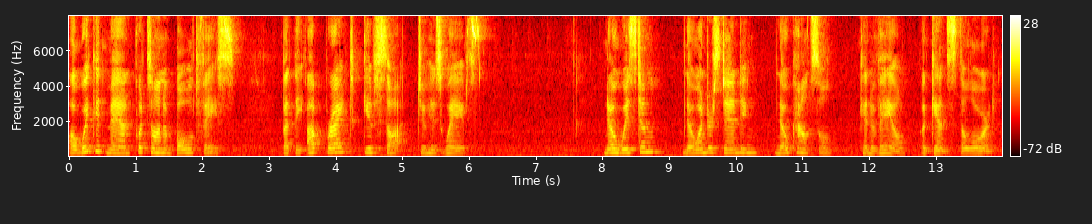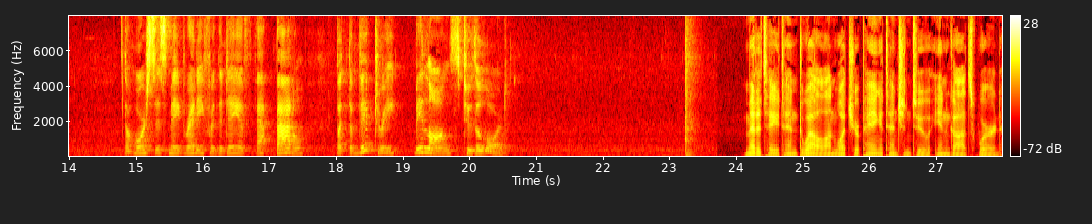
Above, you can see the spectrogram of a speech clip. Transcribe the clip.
A wicked man puts on a bold face, but the upright gives thought to his waves. No wisdom, no understanding, no counsel can avail against the Lord. The horse is made ready for the day of battle, but the victory belongs to the Lord. Meditate and dwell on what you're paying attention to in God's Word.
